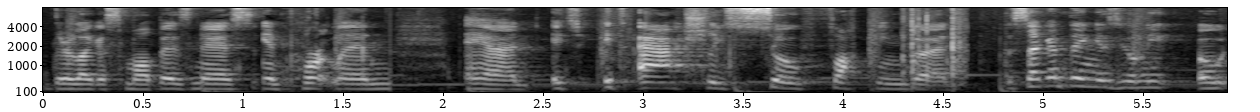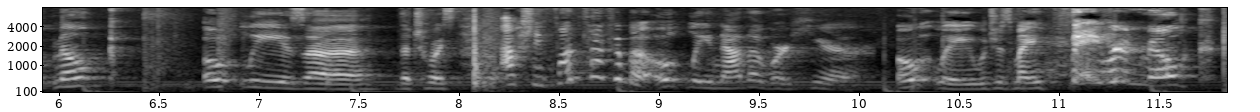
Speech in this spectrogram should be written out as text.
They're like a small business in Portland and it's, it's actually so fucking good. The second thing is you'll need oat milk. Oatly is uh, the choice. Actually, fun fact about Oatly now that we're here. Oatly, which is my favorite milk,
